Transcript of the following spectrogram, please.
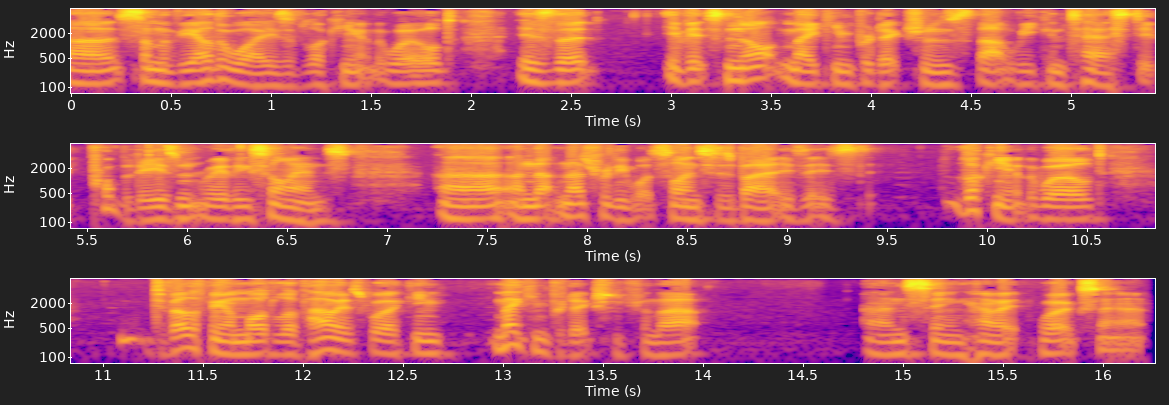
uh, some of the other ways of looking at the world is that if it's not making predictions that we can test, it probably isn't really science. Uh, and, that, and, that's really what science is about. Is looking at the world, developing a model of how it's working, making predictions from that, and seeing how it works out.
